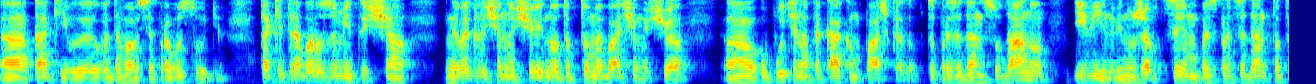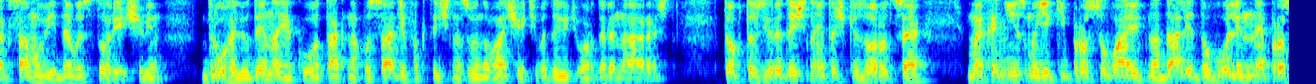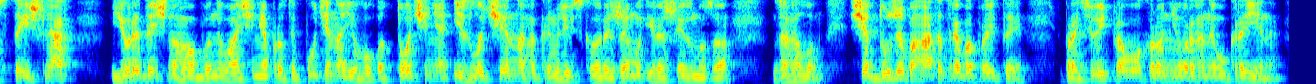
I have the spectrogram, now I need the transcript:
Е, Так і видавався правосуддю. Так і треба розуміти, що не виключено, що ну тобто, ми бачимо, що е, у Путіна така компашка, тобто президент Судану, і він. Він уже в цим безпрецедентно так само війде в історію, що він друга людина, яку отак на посаді фактично звинувачують і видають ордери на арешт. Тобто, з юридичної точки зору, це механізми, які просувають надалі доволі непростий шлях юридичного обвинувачення проти Путіна, його оточення і злочинного кремлівського режиму і рашизму за загалом. Ще дуже багато треба пройти. Працюють правоохоронні органи України,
